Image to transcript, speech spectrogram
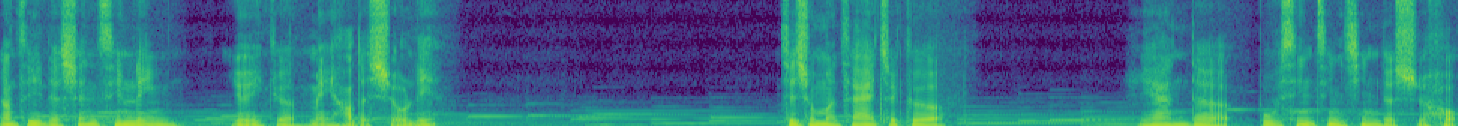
让自己的身心灵有一个美好的修炼。其实我们在这个黑暗的步行静心的时候，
